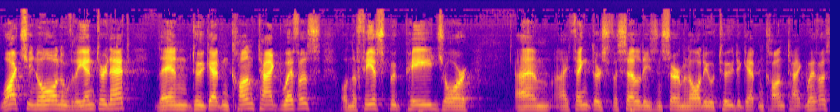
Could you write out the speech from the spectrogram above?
watching on over the internet, then do get in contact with us on the Facebook page, or um, I think there's facilities in Sermon Audio too to get in contact with us.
